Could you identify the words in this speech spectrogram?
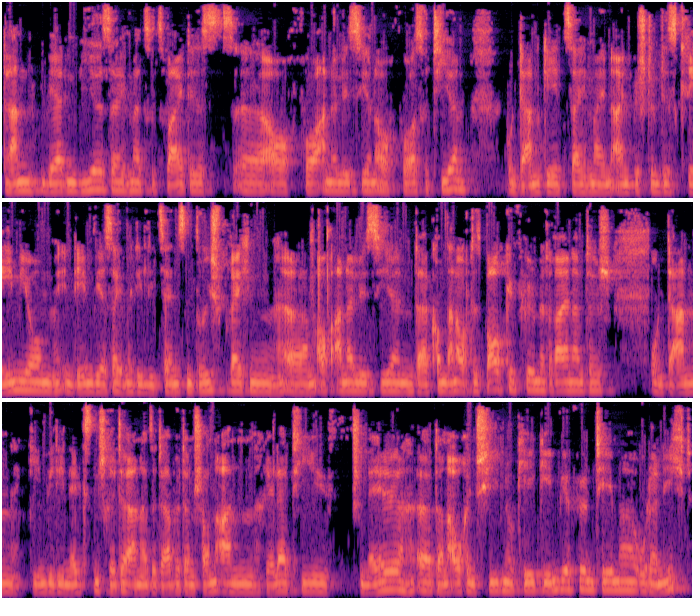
Dann werden wir, sage ich mal, zu zweites äh, auch voranalysieren, auch vorsortieren. Und dann geht, sage ich mal, in ein bestimmtes Gremium, in dem wir, sage ich mal, die Lizenzen durchsprechen, ähm, auch analysieren. Da kommt dann auch das Bauchgefühl mit rein am Tisch. Und dann gehen wir die nächsten Schritte an. Also da wird dann schon an relativ schnell äh, dann auch entschieden, okay, gehen wir für ein Thema oder nicht?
